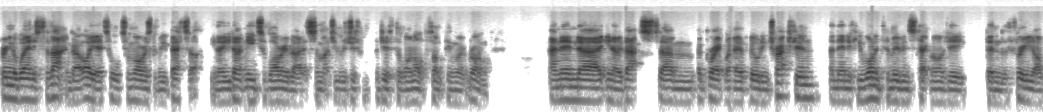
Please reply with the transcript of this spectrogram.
bring an awareness to that and go, oh yeah, till tomorrow's going to be better. You know, you don't need to worry about it so much. It was just just a one-off. Something went wrong, and then uh, you know that's um, a great way of building traction. And then if you wanted to move into technology, then the three I've,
